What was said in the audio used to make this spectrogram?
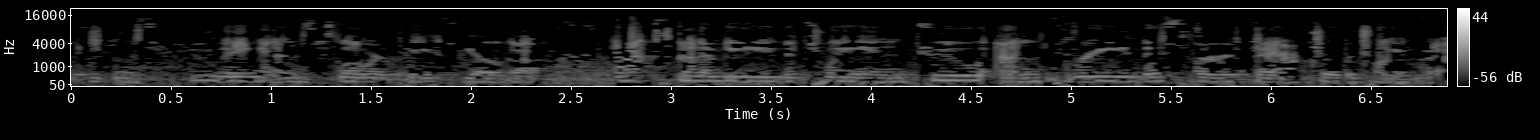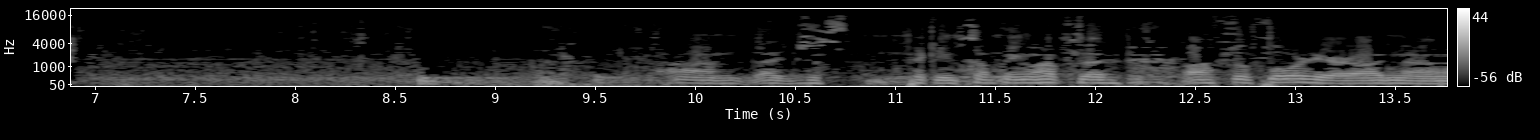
which is soothing and slower paced yoga. That's going to be between 2 and 3 this Thursday, October 25th. Um, I just picking something off the off the floor here on uh,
